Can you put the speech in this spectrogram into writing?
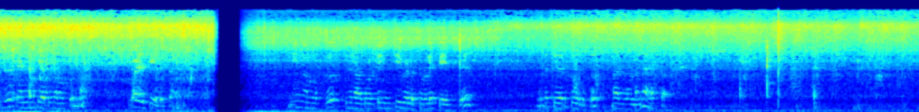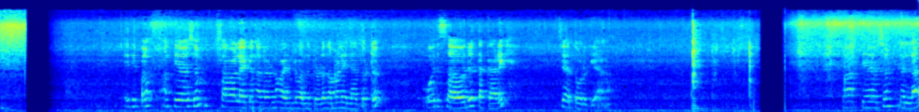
ഇത് എണ്ണയ്ക്കകത്ത് നമുക്കൊന്ന് വഴറ്റിയെടുക്കാം. ഇനി നമുക്ക് ഇതിനകത്തോട്ട് ഇഞ്ചി വെളുത്തുള്ളി പേസ്റ്റ് ഇവിടെ ചേർത്ത് കൊടുത്ത് നല്ലോണം ഇളക്കാം ഇതിപ്പം അത്യാവശ്യം സവാളയൊക്കെ നല്ലോണം വഴണ്ട് വന്നിട്ടുണ്ട്. നമ്മൾ ഇതിനകത്തോട്ട് ഒരു ഒരു തക്കാളി ചേർത്ത് കൊടുക്കുകയാണ് അപ്പോൾ അത്യാവശ്യം ഇതെല്ലാം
